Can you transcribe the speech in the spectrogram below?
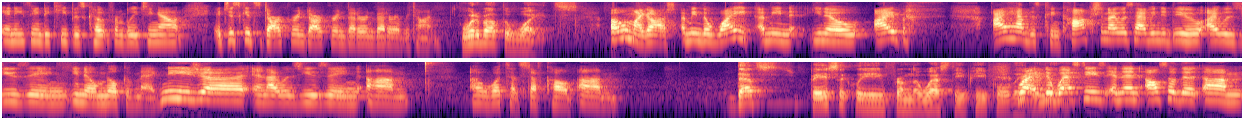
anything to keep his coat from bleaching out. It just gets darker and darker and better and better every time. What about the whites? Oh my gosh. I mean, the white, I mean, you know, I I have this concoction I was having to do. I was using, you know, milk of magnesia and I was using um oh, what's that stuff called? Um That's basically from the Westie people. They right, the that. Westies and then also the um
